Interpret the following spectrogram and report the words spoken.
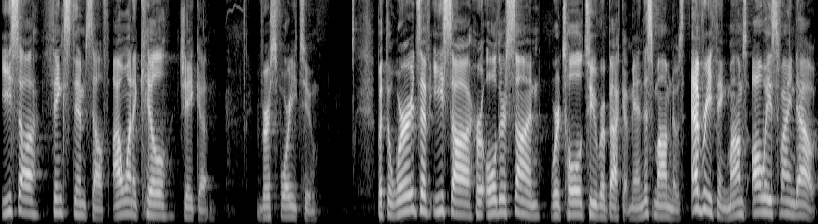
Esau thinks to himself, I want to kill Jacob. Verse 42. But the words of Esau, her older son, were told to Rebekah. Man, this mom knows everything. Moms always find out.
